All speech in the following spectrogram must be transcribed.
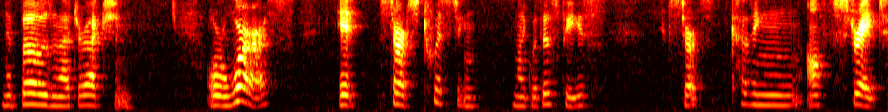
and it bows in that direction. Or worse it starts twisting like with this piece it starts cutting off straight.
